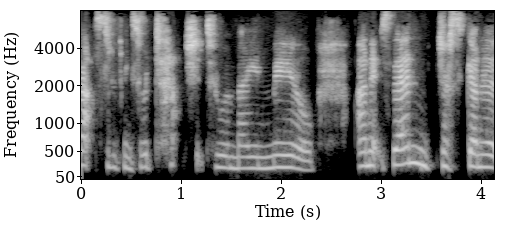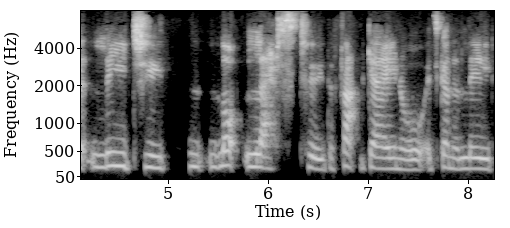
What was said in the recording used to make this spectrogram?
that sort of thing. So attach it to a main meal. And it's then just going to lead to a lot less to the fat gain or it's going to lead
